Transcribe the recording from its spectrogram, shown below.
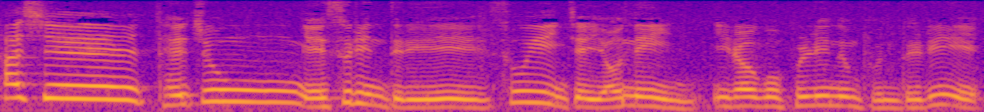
사실 대중 예술인들이 소위 이제 연예인이라고 불리는 분들이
